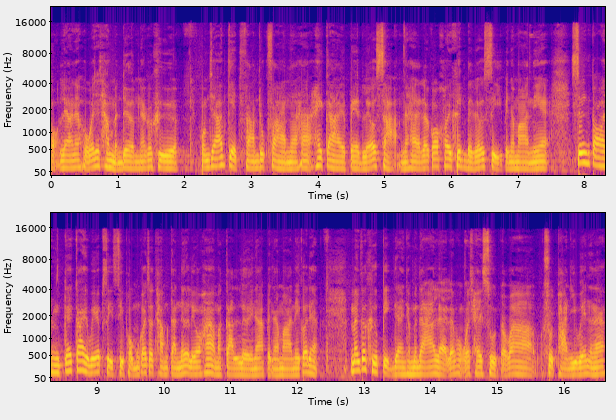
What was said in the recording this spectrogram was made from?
2แล้วนะผมก็จะทำเหมือนเดิมนะก็คือ ผมจะอัปเกรดฟาร์มทุกฟาร์มนะฮะให้กลายเป็นเลเวล3นะฮะแล้วก็ค่อยขึ้นเป็นเลเวล4เป็นประมาณนี้ซึ่งตอนใกล้ๆเวฟ40 ผมก็จะทำกันเนอร์เลเวล5มากันเลยนะเป็นประมาณนี้ก็เนี่ยมันก็คือปีกแดงธรรมดาแหละแล้วผมก็ใช้สูตรแบบว่าสูตรผ่านอีเวนต์นะ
